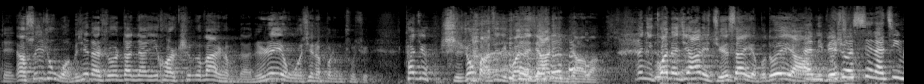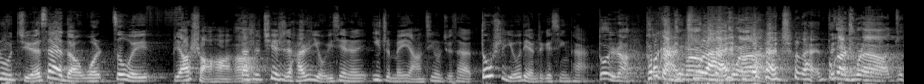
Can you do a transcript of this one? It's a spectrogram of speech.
对啊，所以说我们现在说大家一块儿吃个饭什么的，人家我现在不能出去，他就始终把自己关在家里，你知道吧？那你关在家里，决赛也不对呀、哎，你别说现在进入决赛的，我周围比较少哈，啊但是确实还是有一些人一直没阳进入决赛，都是有点这个心态，都是这样，他不敢敢出来，不不敢出来，不敢出来啊！就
